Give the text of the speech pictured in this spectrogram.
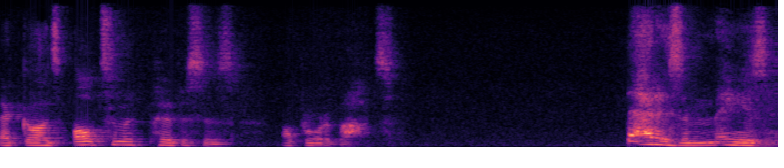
that God's ultimate purposes are brought about. That is amazing.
